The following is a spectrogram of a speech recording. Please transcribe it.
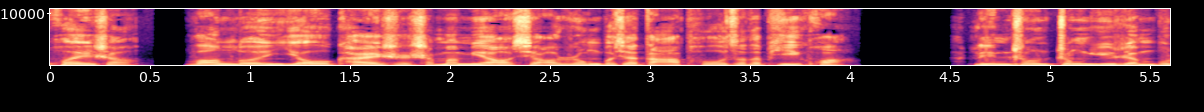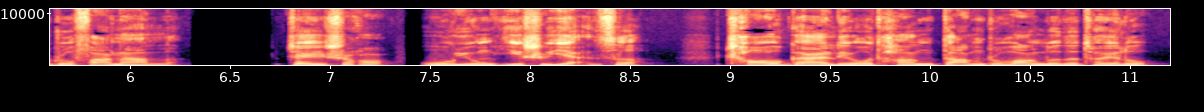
会上，王伦又开始什么庙小容不下大菩萨的屁话。林冲终于忍不住发难了。这时候，吴用一使眼色，晁盖、刘唐挡住王伦的退路。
